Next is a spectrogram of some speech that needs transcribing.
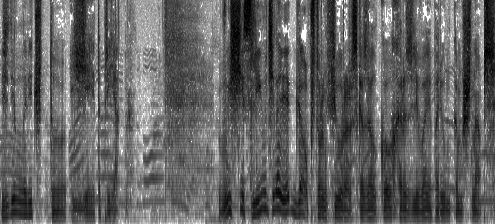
сделала вид, что ей это приятно. «Вы счастливый человек, гауптштурмфюрер», — сказал Кох, разливая по рюмкам шнапс.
